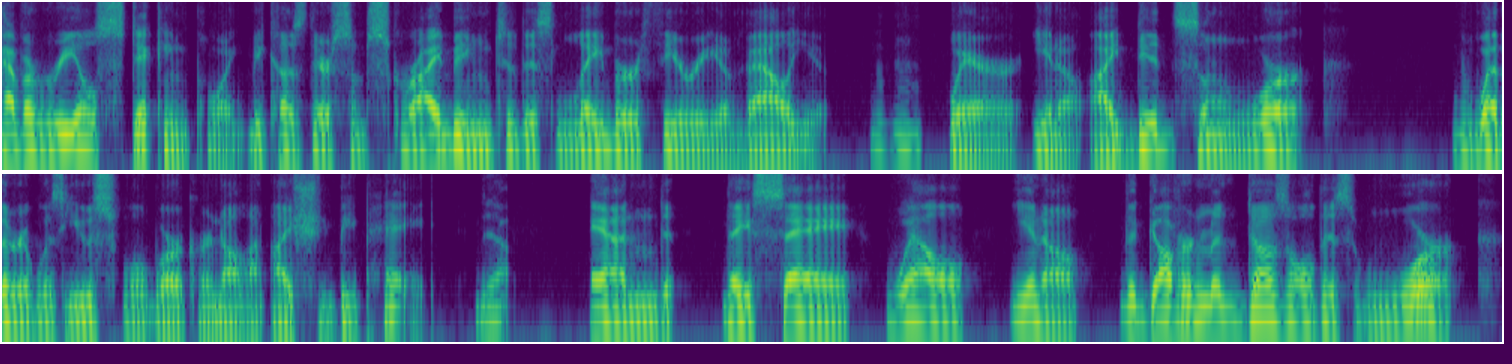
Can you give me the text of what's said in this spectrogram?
have a real sticking point because they're subscribing to this labor theory of value Mhm. where, you know, I did some work, whether it was useful work or not, I should be paid. Yeah. And they say, well, you know, the government does all this work,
